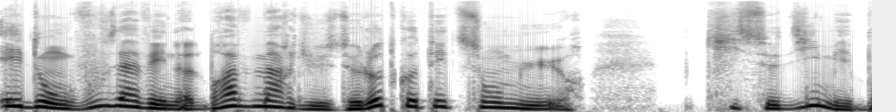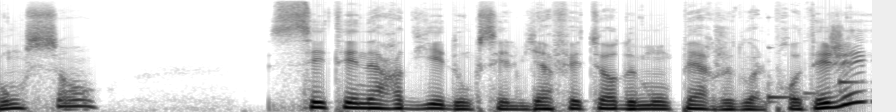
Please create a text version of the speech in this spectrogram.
Et donc, vous avez notre brave Marius de l'autre côté de son mur qui se dit Mais bon sang, c'est Thénardier, donc c'est le bienfaiteur de mon père, je dois le protéger.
